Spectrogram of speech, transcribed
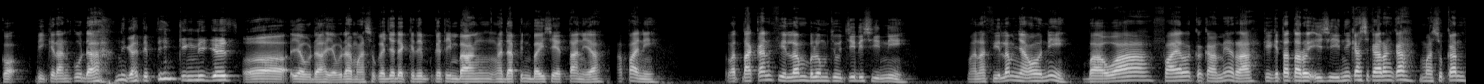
kok pikiranku udah negatif thinking nih guys. Oh ya udah ya udah masuk aja deh ketimbang ngadapin bayi setan ya. Apa nih? Letakkan film belum cuci di sini. Mana filmnya? Oh nih, bawa file ke kamera. Oke, kita taruh isi ini kah sekarang kah? Masukkan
